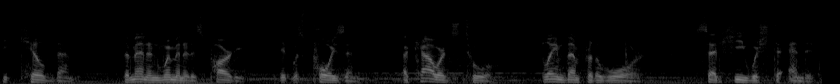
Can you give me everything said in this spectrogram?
He killed them. The men and women at his party. It was poison. A coward's tool. Blamed them for the war. Said he wished to end it.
